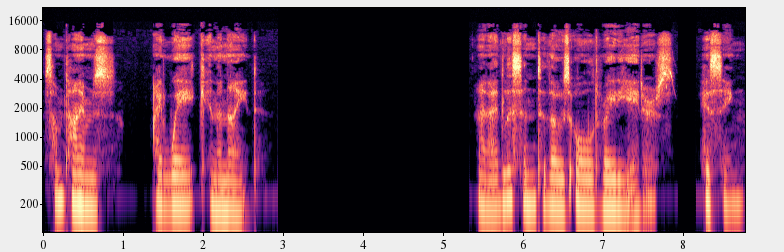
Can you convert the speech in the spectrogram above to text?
Sometimes I'd wake in the night and I'd listen to those old radiators hissing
